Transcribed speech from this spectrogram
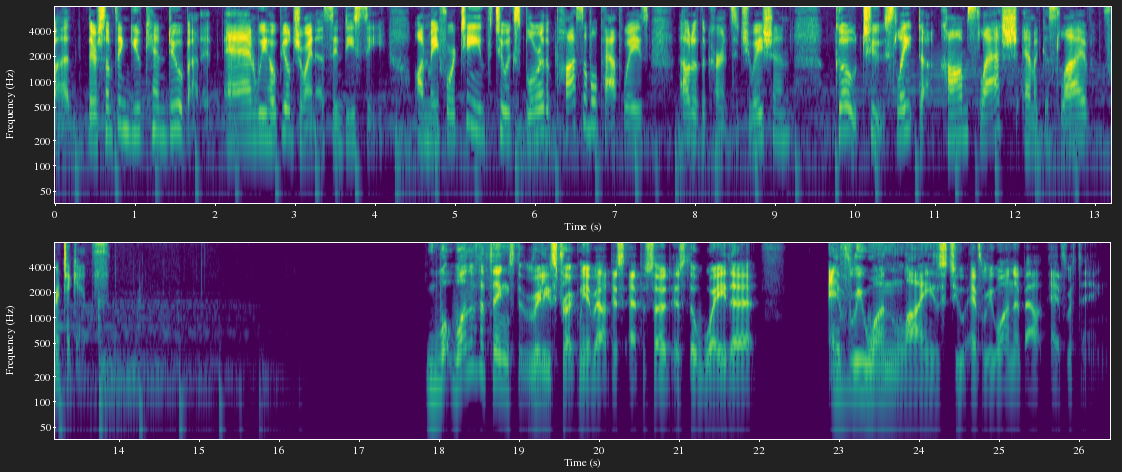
But there's something you can do about it, and we hope you'll join us in DC on May 14th to explore the possible pathways out of the current situation. Go to slate.com slash amicus live for tickets. One of the things that really struck me about this episode is the way that everyone lies to everyone about everything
